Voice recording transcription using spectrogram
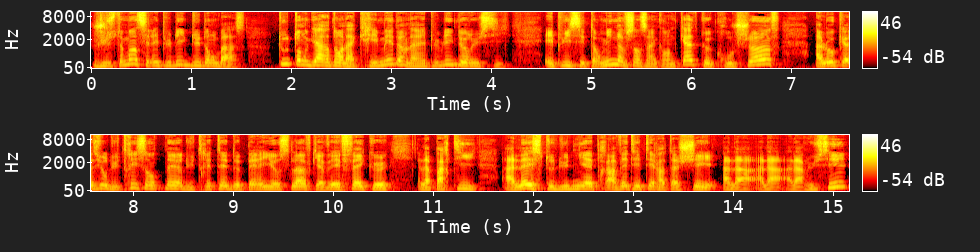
justement, ces républiques du Donbass tout en gardant la Crimée dans la République de Russie. Et puis c'est en 1954 que Khrouchtchev, à l'occasion du tricentenaire du traité de Péréoslav qui avait fait que la partie à l'est du Dniepr avait été rattachée à la, à la Russie,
